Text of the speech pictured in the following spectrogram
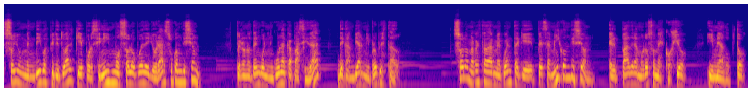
Soy un mendigo espiritual que por sí mismo solo puede llorar su condición, pero no tengo ninguna capacidad de cambiar mi propio estado. Solo me resta darme cuenta que, pese a mi condición, el Padre amoroso me escogió y me adoptó.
